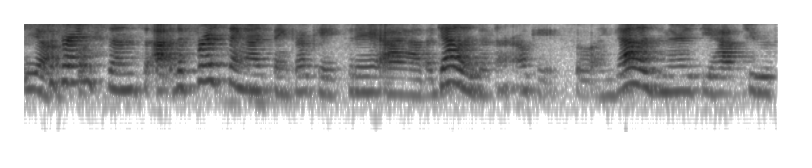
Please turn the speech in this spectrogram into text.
Yeah. So, for instance, uh, the first thing I think, okay, today I have a gala dinner. Okay, so in gala dinners, you have to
